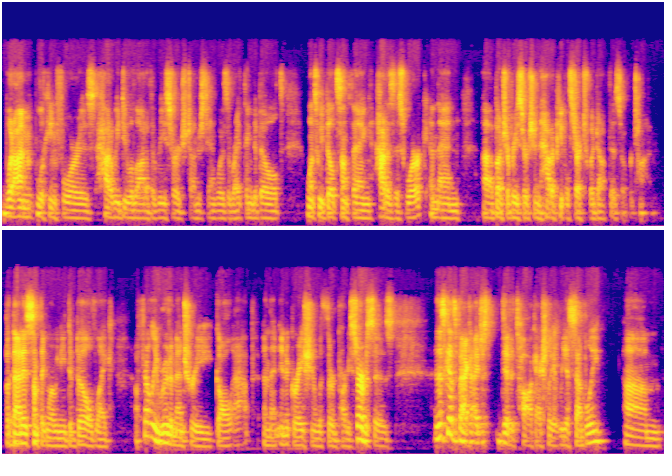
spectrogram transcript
what I'm looking for is how do we do a lot of the research to understand what is the right thing to build. Once we build something, how does this work, and then a bunch of research and how do people start to adopt this over time. But yeah. that is something where we need to build like a fairly rudimentary Gall app and then integration with third party services. And this gets back, I just did a talk actually at Reassembly um,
